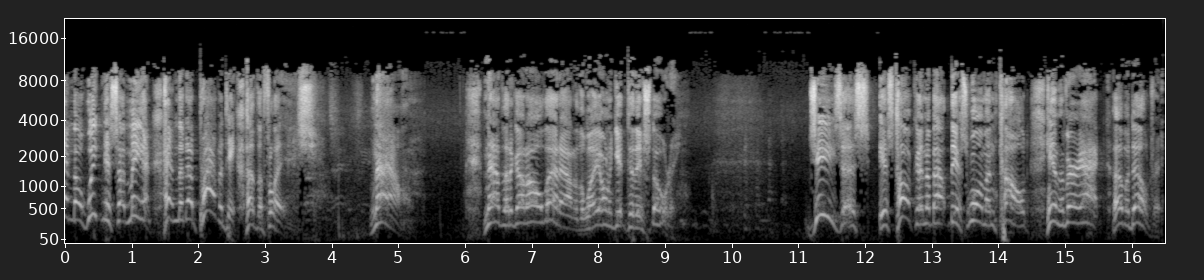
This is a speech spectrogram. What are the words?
and the weakness of men and the depravity of the flesh. Now, now that I got all that out of the way, I want to get to this story. Jesus is talking about this woman caught in the very act of adultery.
